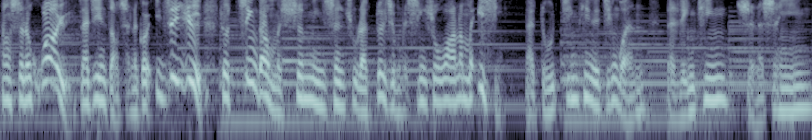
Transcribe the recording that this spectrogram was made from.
让神的话语在今天早晨能够一字一句，就进到我们生命深处来，对着我们的心说话。那么，一起来读今天的经文，来聆听神的声音。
